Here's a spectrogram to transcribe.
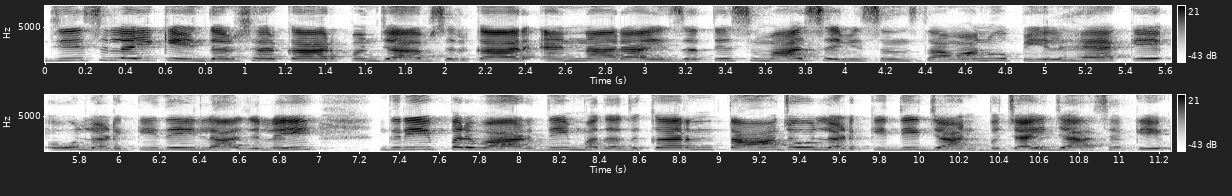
ਜਿਸ ਲਈ ਕੇਂਦਰ ਸਰਕਾਰ, ਪੰਜਾਬ ਸਰਕਾਰ, ਐੱਨ ਆਰ ਆਈਜ਼ ਅਤੇ ਸਮਾਜ ਸੇਵੀ ਸੰਸਥਾਵਾਂ ਨੂੰ ਅਪੀਲ ਹੈ ਕਿ ਉਹ ਲੜਕੀ ਦੇ ਇਲਾਜ ਲਈ ਗਰੀਬ ਪਰਿਵਾਰ ਦੀ ਮਦਦ ਕਰਨ ਤਾਂ ਜੋ ਲੜਕੀ ਦੀ ਜਾਨ ਬਚਾਈ ਜਾ ਸਕੇ।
